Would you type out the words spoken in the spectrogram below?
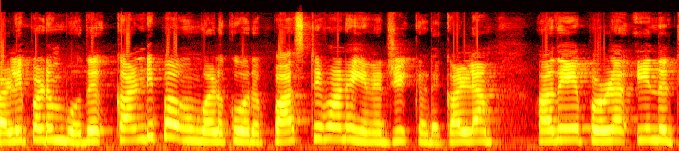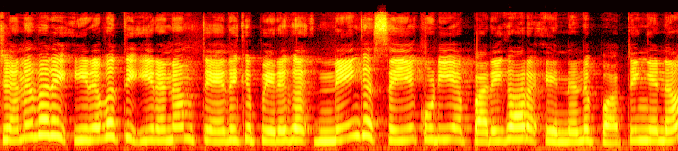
வழிபடும் போது கண்டிப்பாக உங்களுக்கு ஒரு பாசிட்டிவான எனர்ஜி கிடைக்கலாம். அதே போல் இந்த ஜனவரி இருபத்தி இரண்டாம் தேதிக்கு பிறகு நீங்கள் செய்யக்கூடிய பரிகாரம் என்னன்னு பார்த்தீங்கன்னா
